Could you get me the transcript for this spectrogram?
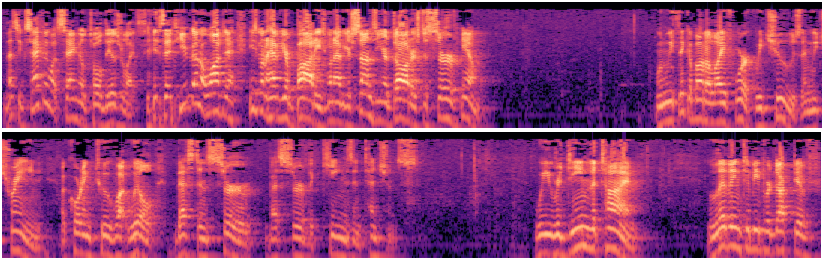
And that's exactly what Samuel told the Israelites. He said, you're gonna want to, he's gonna have your body, he's gonna have your sons and your daughters to serve him. When we think about a life work, we choose and we train according to what will best and serve, best serve the king's intentions. We redeem the time, living to be productive,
